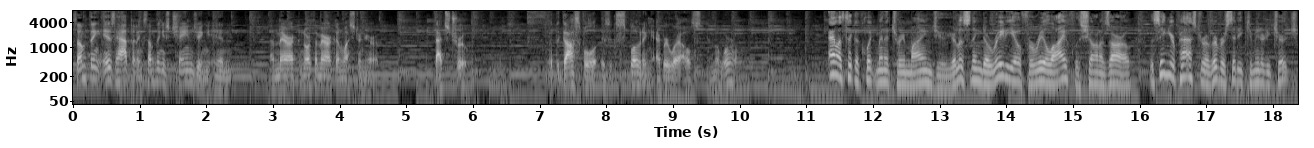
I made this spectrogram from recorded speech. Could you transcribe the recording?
Something is happening, something is changing in America, North America, and Western Europe. That's true. But the gospel is exploding everywhere else in the world. And let's take a quick minute to remind you you're listening to Radio for Real Life with Sean Azzaro, the senior pastor of River City Community Church,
